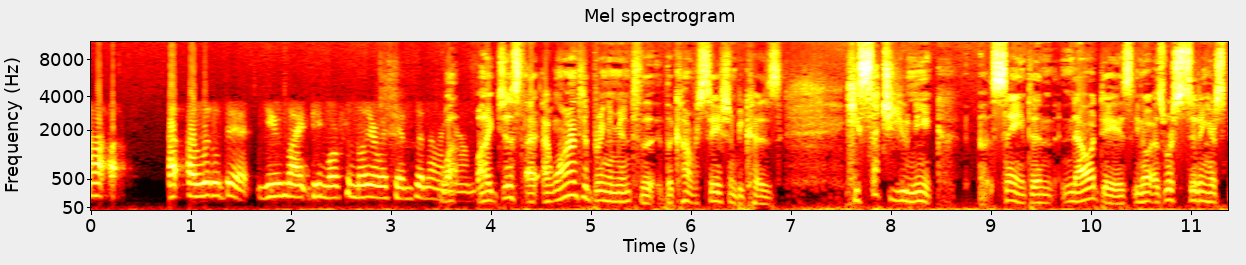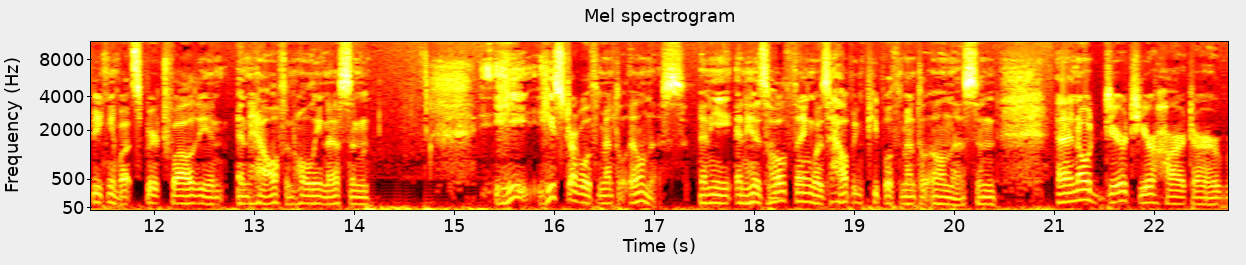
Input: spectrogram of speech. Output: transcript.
Uh, a, a little bit. You might be more familiar with him than I Well, am. I just I, I wanted to bring him into the, the conversation because he's such a unique uh, saint, and nowadays, you know, as we're sitting here speaking about spirituality and, and health and holiness and he he struggled with mental illness and he and his whole thing was helping people with mental illness and and I know dear to your heart are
